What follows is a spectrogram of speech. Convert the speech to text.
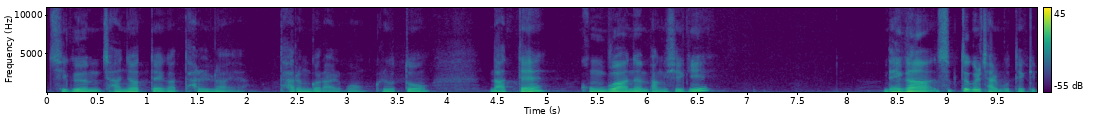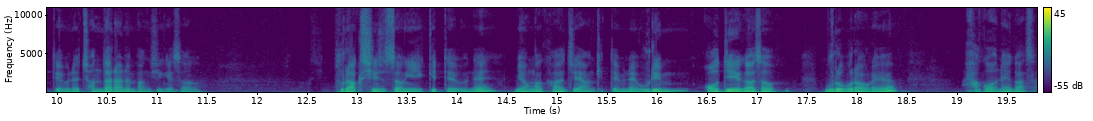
지금 자녀 때가 달라요. 다른 걸 알고 그리고 또 나 때 공부하는 방식이 내가 습득을 잘 못했기 때문에 전달하는 방식에서 불확실성이 있기 때문에 명확하지 않기 때문에 우리 어디에 가서 물어보라 그래요? 학원에 가서.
